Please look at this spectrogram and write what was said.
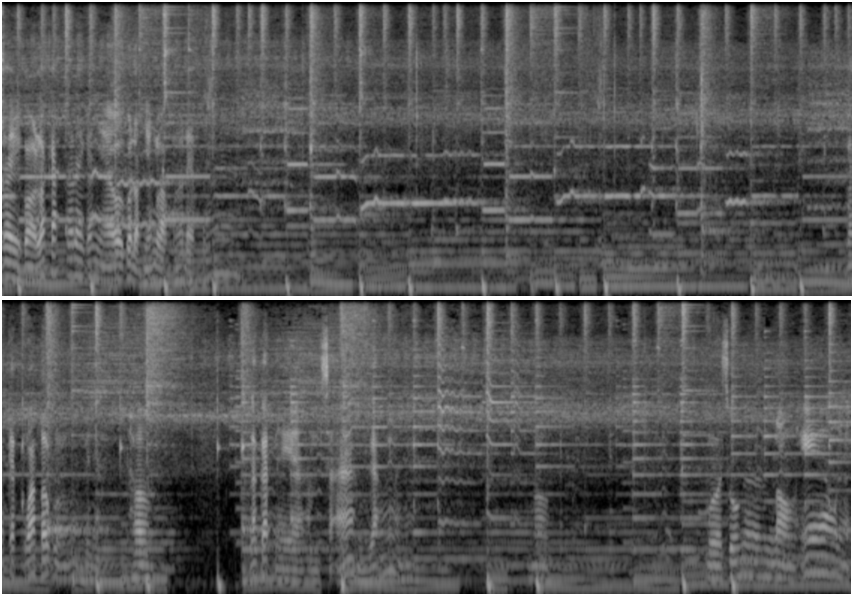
Đây còn lá cách ở đây cả nhà ơi, có đọt nhãn lọc nó đẹp lắm. Lá cách quá tốt luôn, cả nhà. Thơm. Lá cách này à, hầm xả, hầm gắn này. Mưa xuống ờ, nòn eo này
